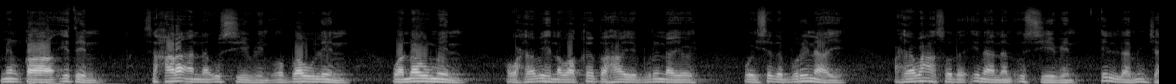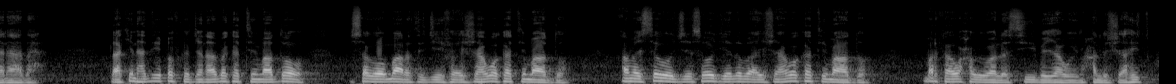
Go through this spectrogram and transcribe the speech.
Min qaa'idin saxaro aanan u siibin wa bowlin wa nowmin oo waxyaabihii nawaaqid ahaa ee burinayo weysada burinaye waxyaabahaasoo dhan inaanan u siibin ilaa min janaaba. Laakiin haddii qofka janaabo ka timaado isagoo maaragtay jiifa ay shahwo ka timaado ama isagoo soo jeedaba ay shahwo ka timaado markaa waxa waa la siibayaa wey maxalu shaahidku.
